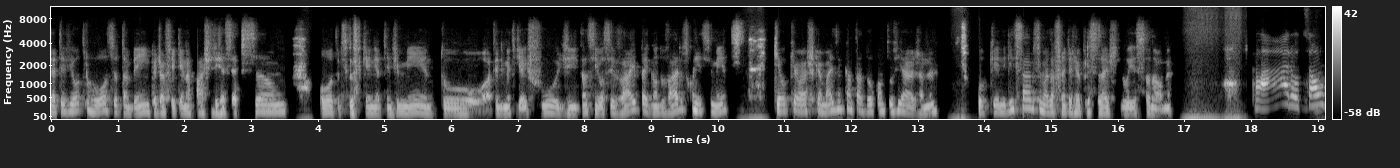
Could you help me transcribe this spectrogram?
Já teve outro rosto também, que eu já fiquei na parte de recepção, outros que eu fiquei em atendimento, atendimento de iFood. Então, assim, você vai pegando vários conhecimentos, que é o que eu acho que é mais encantador quando tu viaja, né? Porque ninguém sabe se mais à frente a gente vai precisar de tudo isso ou não, né? Claro, são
